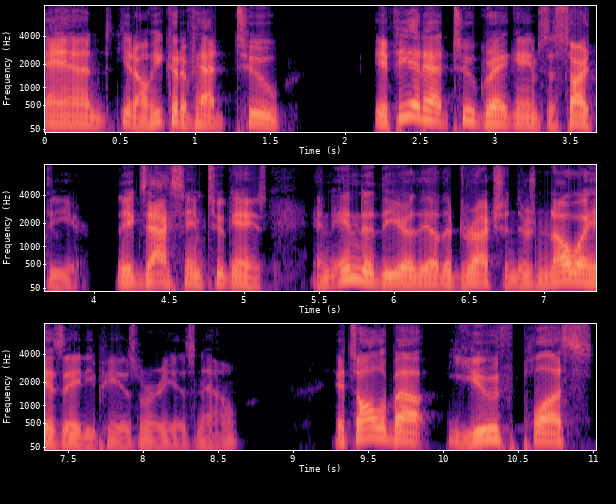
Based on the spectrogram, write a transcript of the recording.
And, you know, he could have had two, if he had had two great games to start the year, the exact same two games, and ended the year the other direction, there's no way his ADP is where he is now. It's all about youth plus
